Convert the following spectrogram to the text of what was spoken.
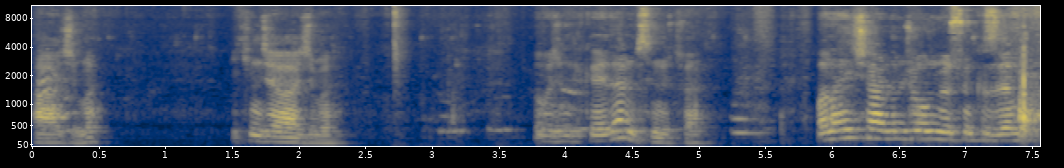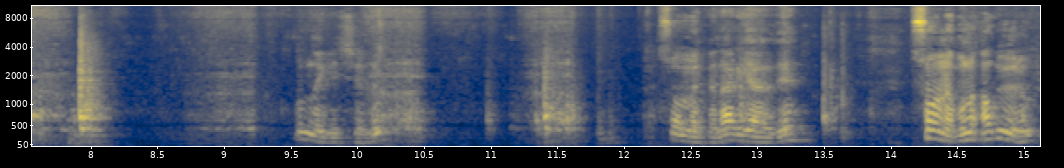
ağacımı. İkinci ağacımı. Babacığım dikkat eder misin lütfen? Bana hiç yardımcı olmuyorsun kızım. Bunu da geçirdim. Sonuna kadar geldi. Sonra bunu alıyorum.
